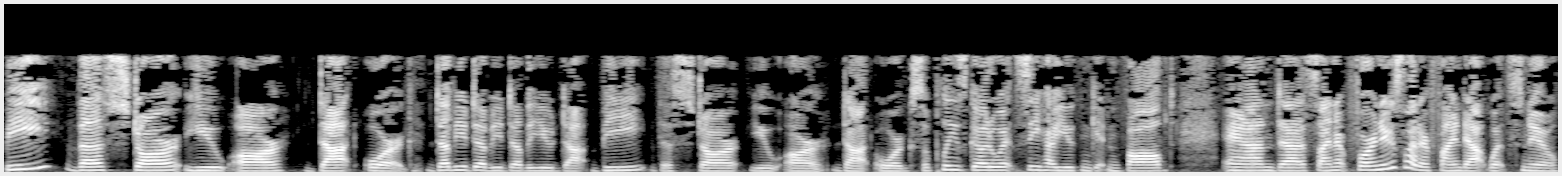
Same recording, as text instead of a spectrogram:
bethestarur.org. www.bethestarur.org. So please go to it, see how you can get involved, and uh, sign up for a newsletter, find out what's new.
